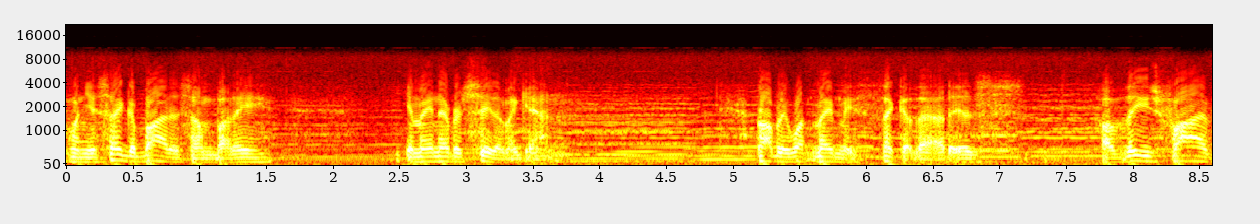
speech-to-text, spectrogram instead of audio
when you say goodbye to somebody, you may never see them again. Probably what made me think of that is of these five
